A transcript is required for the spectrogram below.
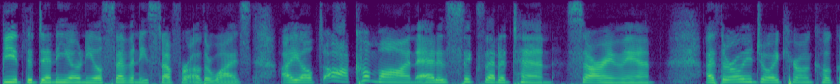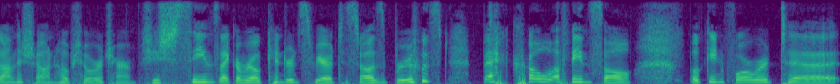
be it the Denny O'Neil 70s stuff or otherwise. I yelped, Aw, come on, at a 6 out of 10. Sorry, man. I thoroughly enjoy Carolyn Cocca on the show and hope she'll return. She seems like a real kindred spirit to Stella's bruised, Batgirl loving soul. Looking forward to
